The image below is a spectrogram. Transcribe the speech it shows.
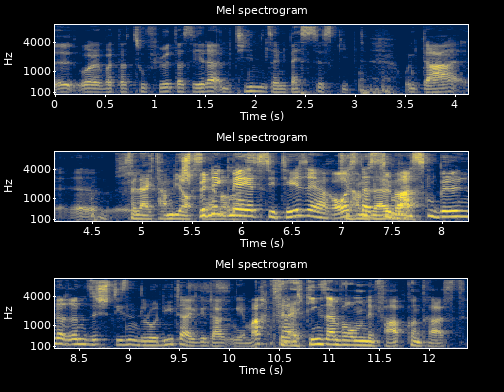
äh, oder was dazu führt, dass jeder im Team sein Bestes gibt. Und da äh, Vielleicht haben die auch spinne ich mir was. jetzt die These heraus, Die dass die Maskenbildnerin sich diesen Lolita-Gedanken gemacht hat. Vielleicht ging es einfach um den Farbkontrast.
